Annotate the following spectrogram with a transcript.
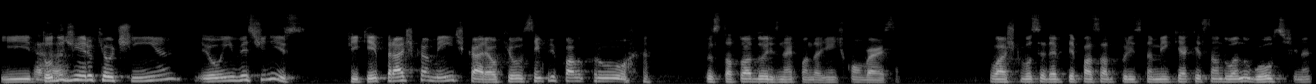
E uhum. todo o dinheiro que eu tinha, eu investi nisso. Fiquei praticamente, cara, é o que eu sempre falo pro, pros tatuadores, né, quando a gente conversa eu acho que você deve ter passado por isso também, que é a questão do ano Ghost, né?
